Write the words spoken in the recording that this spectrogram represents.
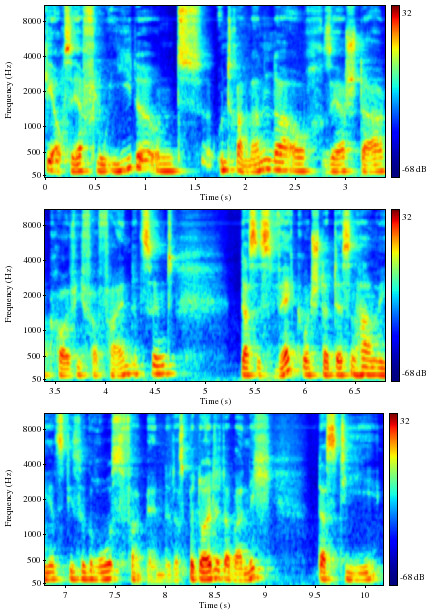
die auch sehr fluide und untereinander auch sehr stark häufig verfeindet sind, das ist weg und stattdessen haben wir jetzt diese Großverbände. Das bedeutet aber nicht, dass die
